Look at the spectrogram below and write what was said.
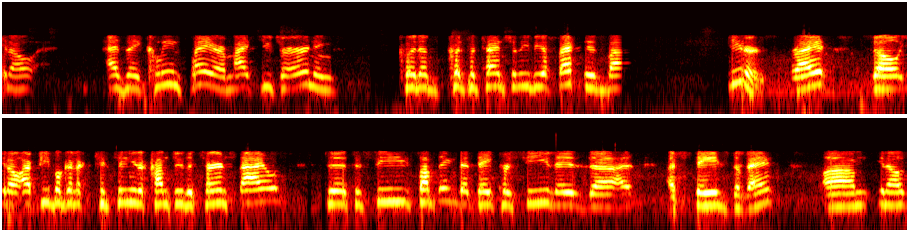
you know, as a clean player, my future earnings could have could potentially be affected by cheaters, right? So you know, are people going to continue to come through the turnstiles to to see something that they perceive as uh, a staged event? Um, you know,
